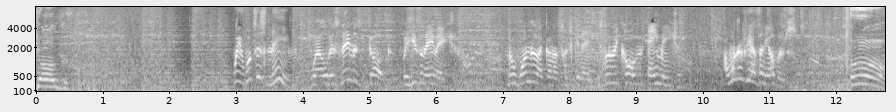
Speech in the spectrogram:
Doug. Wait, what's his name? Well, his name is Doug, but he's an AIM agent. No wonder that gun has such good aim. He's literally called an AIM agent. I wonder if he has any others. Oh,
